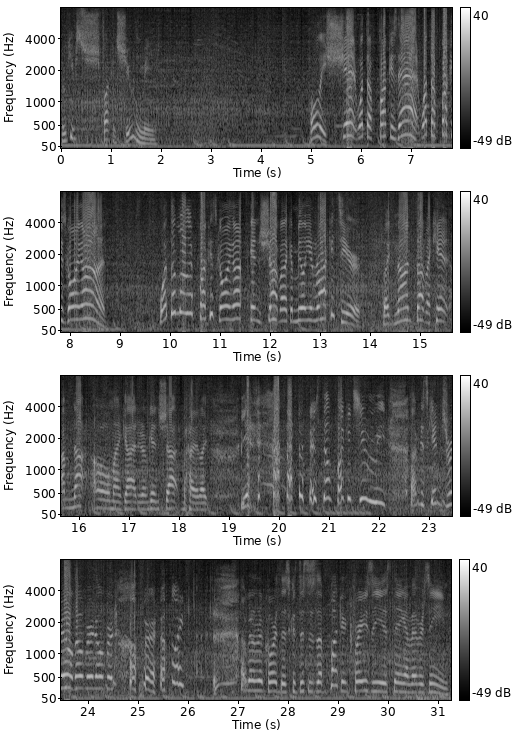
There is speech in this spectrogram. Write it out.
Who keeps sh fucking shooting me? Holy shit, what the fuck is that? What the fuck is going on? What the motherfuck is going on? I'm getting shot by like a million rockets here. Like non-stop, I can't, I'm not, oh my god, dude, I'm getting shot by like, yeah, they're still fucking shooting me. I'm just getting drilled over and over and over. I'm gonna record this because this is the fucking craziest thing I've ever seen.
